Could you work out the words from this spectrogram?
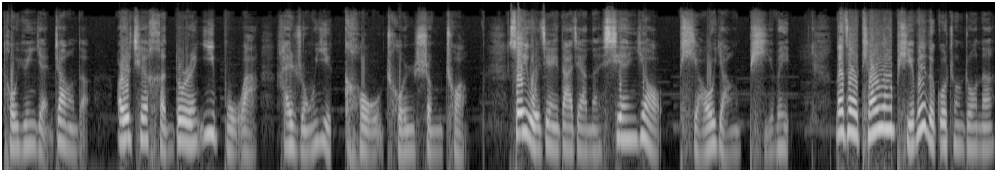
头晕眼胀的。而且很多人一补啊，还容易口唇生疮，所以我建议大家呢，先要调养脾胃。那在调养脾胃的过程中呢，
